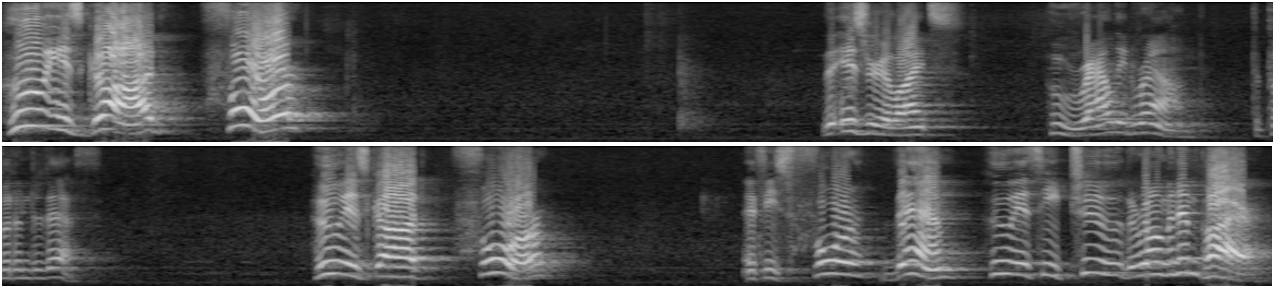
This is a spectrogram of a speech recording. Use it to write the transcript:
Who is God for the Israelites who rallied round to put him to death? Who is God for? If he's for them, who is he to the Roman Empire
